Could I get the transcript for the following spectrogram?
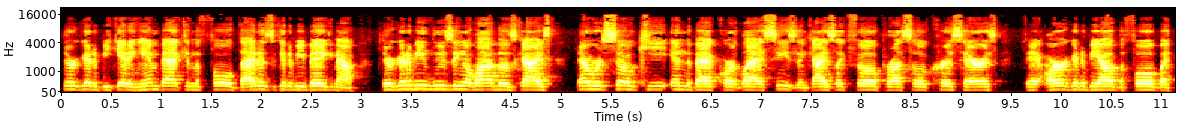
They're going to be getting him back in the fold. That is going to be big now. They're going to be losing a lot of those guys that were so key in the backcourt last season. Guys like Philip Russell, Chris Harris, they are going to be out of the fold, but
